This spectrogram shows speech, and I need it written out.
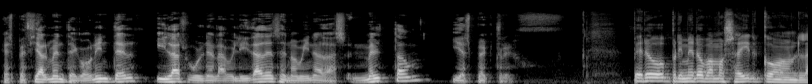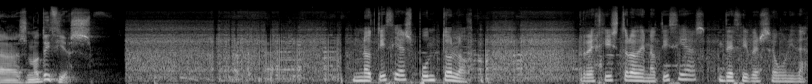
especialmente con Intel y las vulnerabilidades denominadas Meltdown y Spectre. Pero primero vamos a ir con las noticias. Noticias.log Registro de noticias de ciberseguridad.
